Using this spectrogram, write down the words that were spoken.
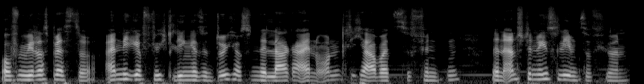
Hoffen wir das Beste. Einige Flüchtlinge sind durchaus in der Lage, eine ordentliche Arbeit zu finden und ein anständiges Leben zu führen.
